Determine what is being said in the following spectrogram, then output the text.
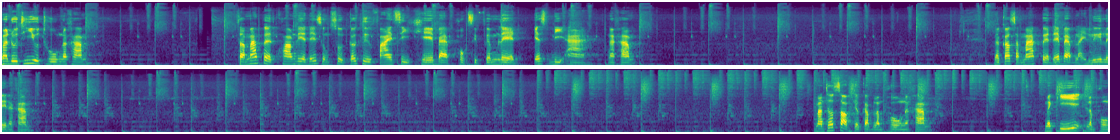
มาดูที่ YouTube นะครับ สามารถเปิดความละเอียดได้สูงสุดก็คือไฟล์ 4K แบบ 60 เฟรมเรท SDR นะครับ แล้วก็สามารถเปิดได้แบบไหลลื่นเลยนะครับ มาทดสอบเกี่ยวกับลำโพงนะครับ เมื่อกี้ลำโพง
